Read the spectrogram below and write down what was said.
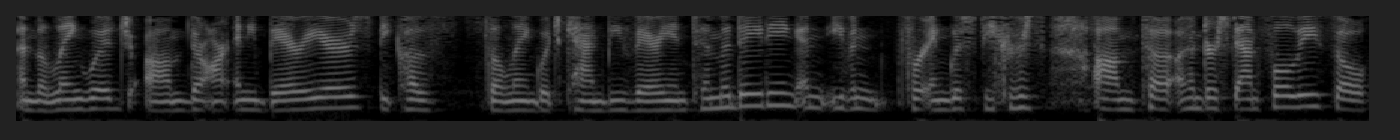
and the language. Um, there aren't any barriers because the language can be very intimidating and even for English speakers um, to understand fully. So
